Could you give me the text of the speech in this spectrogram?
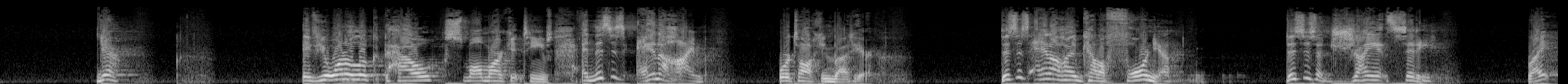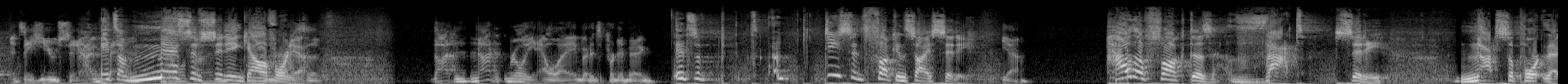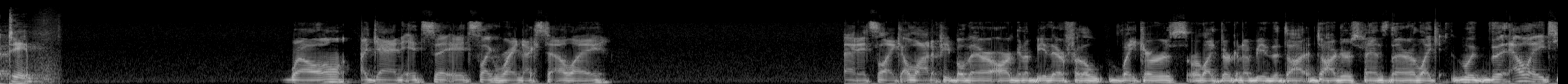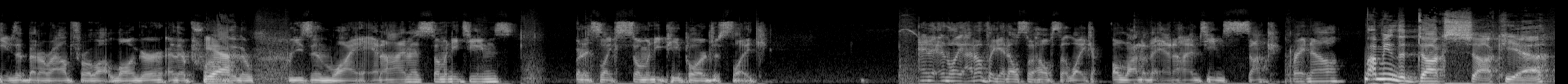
Yeah. If you want to look how small market teams, and this is Anaheim we're talking about here. This is Anaheim, California. This is a giant city, right? It's a huge city. I've It's a massive city in. California. Massive. Not not really L.A., but it's pretty big. It's a, it's a decent fucking size city. Yeah. How the fuck does that city not support that team? Well, again, it's a, it's like right next to LA. And it's like a lot of people there are going to be there for the Lakers or like they're going to be the Do- Dodgers fans there. Like the LA teams have been around for a lot longer and they're probably Yeah. the reason why Anaheim has so many teams. But it's like so many people are just like and, and like I don't think it also helps that like a lot of the Anaheim teams suck right now. I mean, the Ducks suck, yeah.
